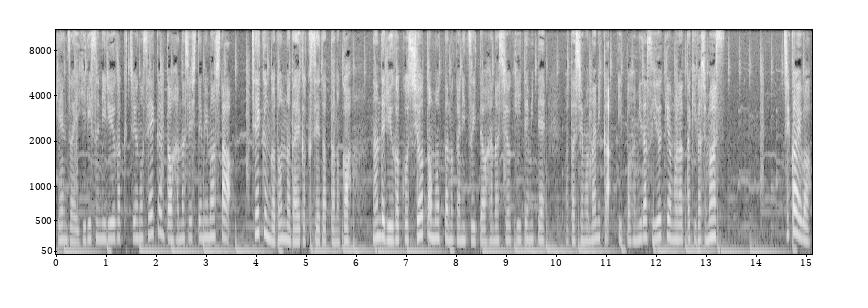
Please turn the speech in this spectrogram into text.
現在イギリスに留学中のせいくんとお話ししてみましたせいくんがどんな大学生だったのかなんで留学をしようと思ったのかについてお話を聞いてみて私も何か一歩踏み出す勇気をもらった気がします。次回は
